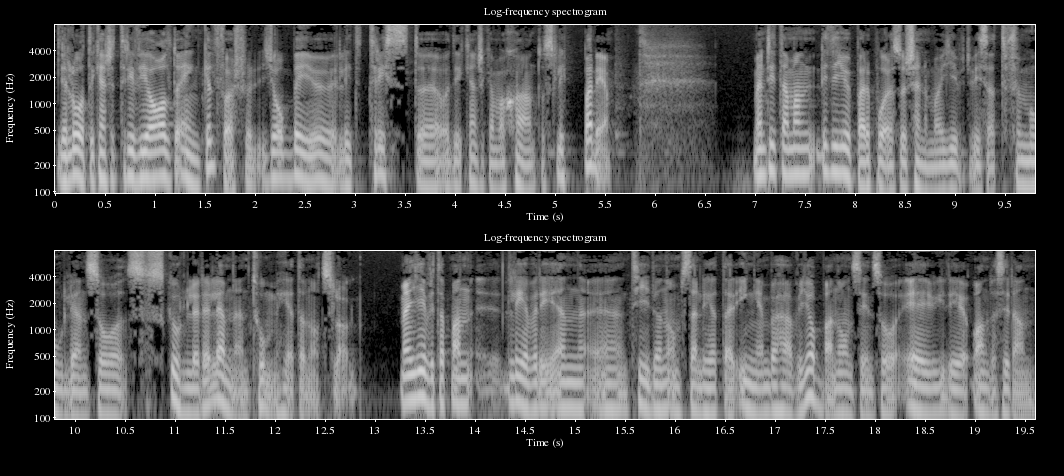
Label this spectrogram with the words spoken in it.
Det låter kanske trivialt och enkelt först, för jobb är ju lite trist eh, och det kanske kan vara skönt att slippa det. Men tittar man lite djupare på det så känner man givetvis att förmodligen så skulle det lämna en tomhet av något slag. Men givet att man lever i en eh, tid och en omständighet där ingen behöver jobba någonsin så är ju det å andra sidan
